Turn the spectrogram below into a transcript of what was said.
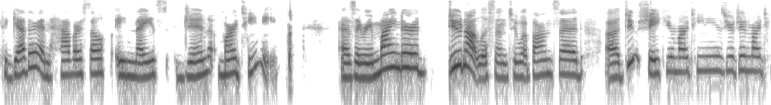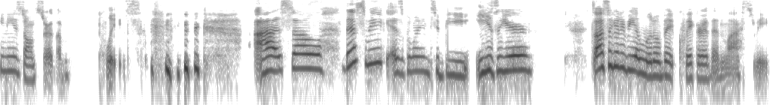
together and have ourselves a nice gin martini. As a reminder, do not listen to what Bond said. Uh, do shake your martinis, your gin martinis, don't stir them, please. uh, so this week is going to be easier it's also going to be a little bit quicker than last week.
